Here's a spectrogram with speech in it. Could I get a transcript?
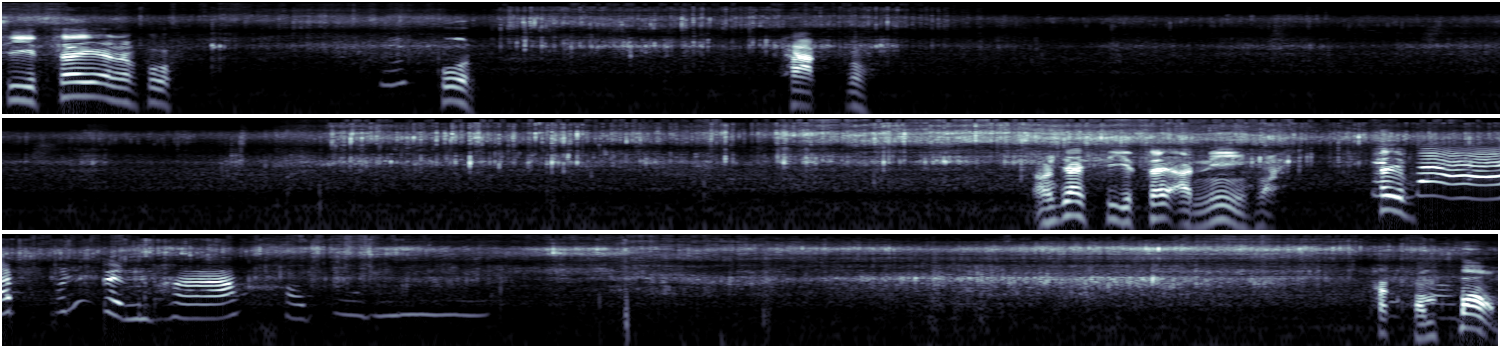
สีดใส่อันนั้นพวกพูดผักเนาะเอาย่าสีดใส่อันนี้ว่ะใส่บาทมันเป็นพัก เขาพูดนี่ผักหอมป้อม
